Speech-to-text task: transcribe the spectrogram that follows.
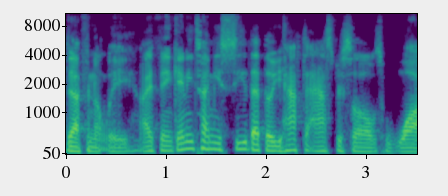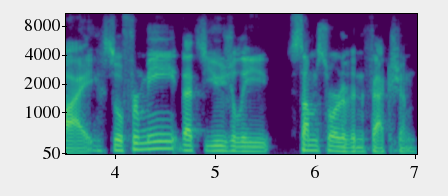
Definitely. I think anytime you see that, though, you have to ask yourselves why. So for me, that's usually some sort of infection.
